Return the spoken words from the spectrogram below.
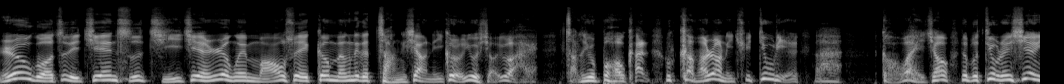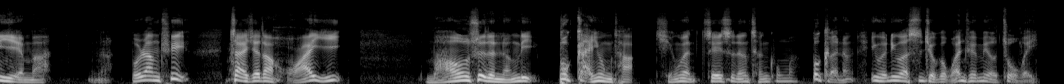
如果自己坚持己见，认为毛遂根本那个长相，你个儿又小又矮，长得又不好看，我干嘛让你去丢脸啊？搞外交那不丢人现眼吗？不让去，再加上怀疑毛遂的能力，不敢用他。请问这一次能成功吗？不可能，因为另外十九个完全没有作为。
